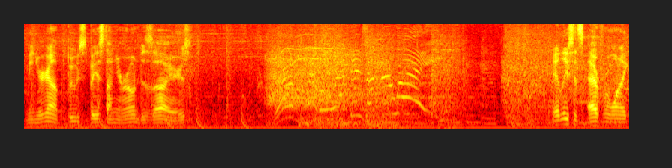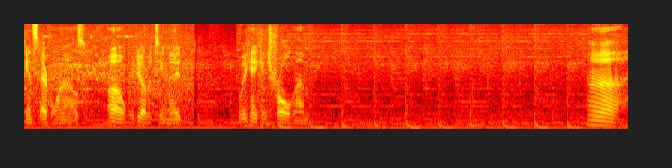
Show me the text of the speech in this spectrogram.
I mean, you're gonna boost based on your own desires. At least it's everyone against everyone else. Oh, we do have a teammate. But we can't control them. Uh.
